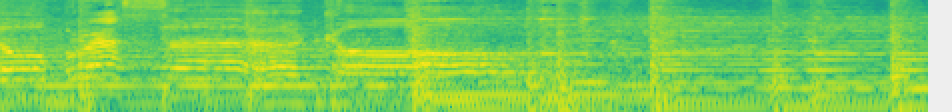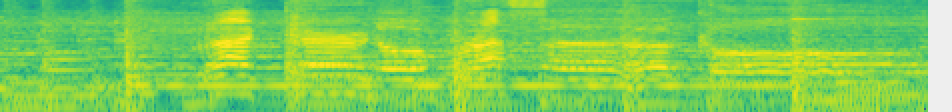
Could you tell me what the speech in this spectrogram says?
No call Rocker no call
